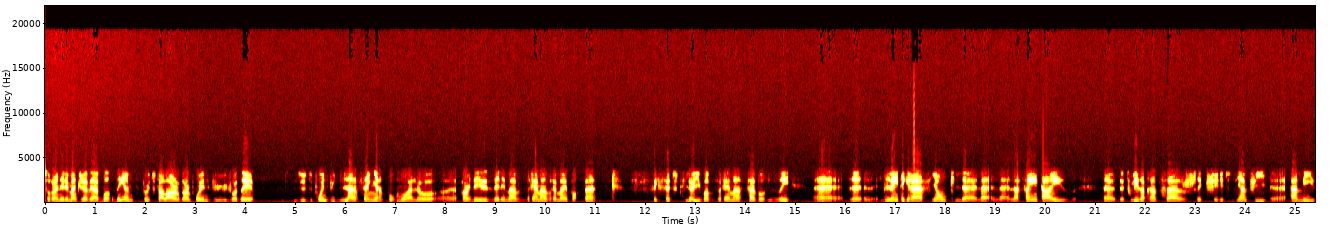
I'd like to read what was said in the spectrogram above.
sur un élément que j'avais abordé un petit peu tout à l'heure d'un point de vue, je vais dire, du, du point de vue de l'enseignant. Pour moi, là, euh, un des éléments vraiment, vraiment importants, c'est que cet outil-là, il va vraiment favoriser euh, l'intégration puis la, synthèse euh, de tous les apprentissages chez l'étudiant. Puis, euh, à mes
